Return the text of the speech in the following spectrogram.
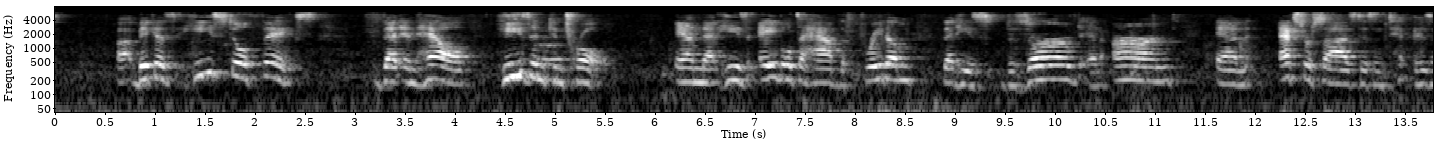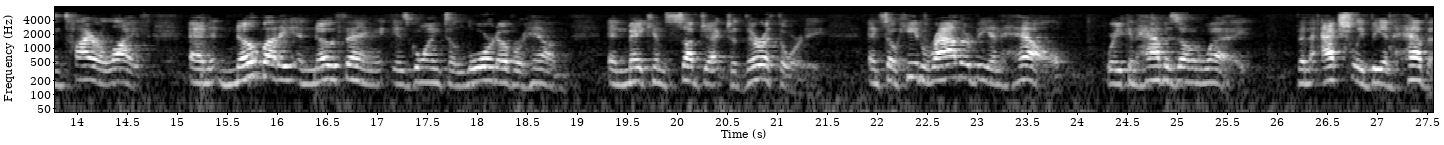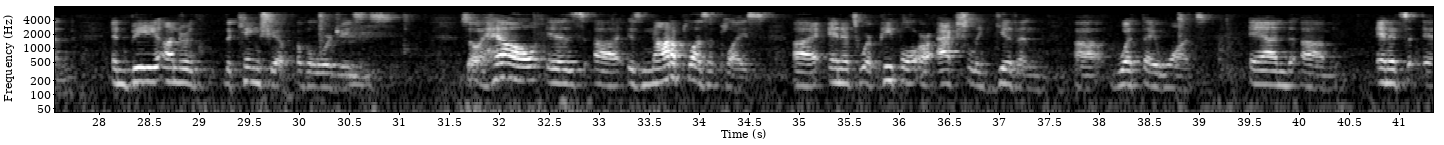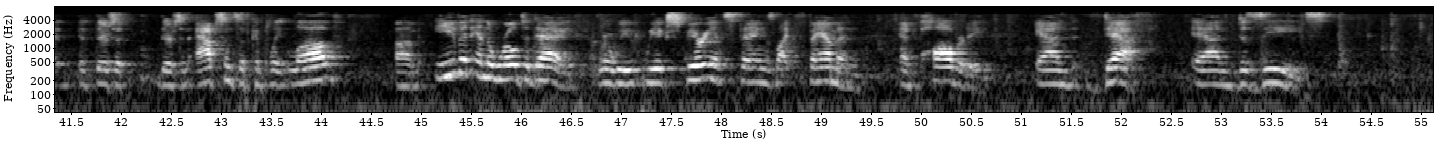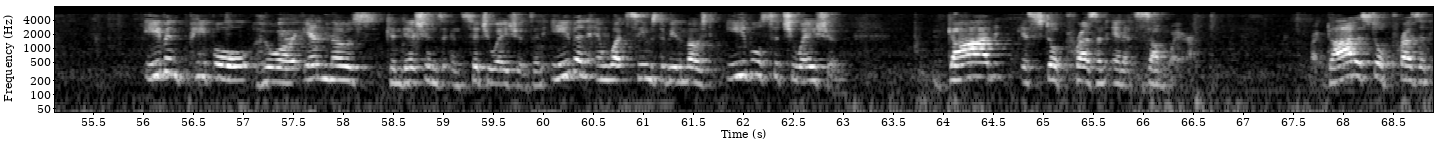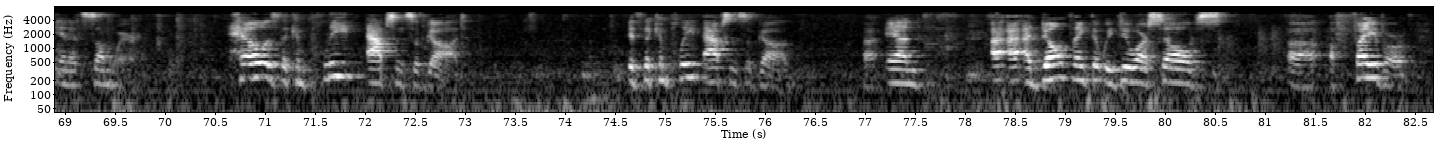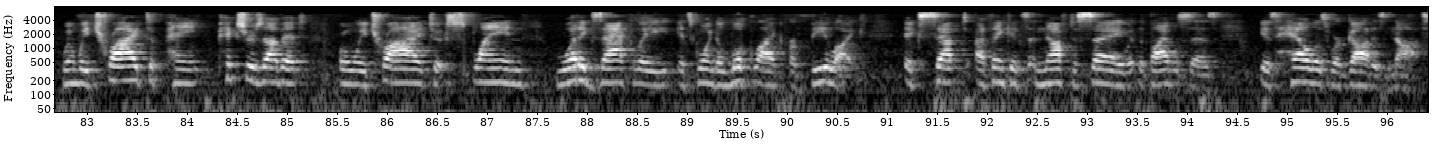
Uh, because he still thinks that in hell, he's in control and that he's able to have the freedom that he's deserved and earned and exercised his, his entire life. And nobody and no thing is going to lord over him and make him subject to their authority. And so he'd rather be in hell, where he can have his own way, than actually be in heaven and be under the kingship of the Lord Jesus. So hell is, uh, is not a pleasant place, uh, and it's where people are actually given uh, what they want. And, um, and it's, it, it, there's, a, there's an absence of complete love. Um, even in the world today, where we, we experience things like famine and poverty and death and disease, even people who are in those conditions and situations, and even in what seems to be the most evil situation, God is still present in it somewhere. Right? God is still present in it somewhere. Hell is the complete absence of God. It's the complete absence of God. Uh, and I, I, don't think that we do ourselves uh, a favor when we try to paint pictures of it when we try to explain what exactly it's going to look like or be like, except I think it's enough to say what the Bible says is hell is where God is not.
